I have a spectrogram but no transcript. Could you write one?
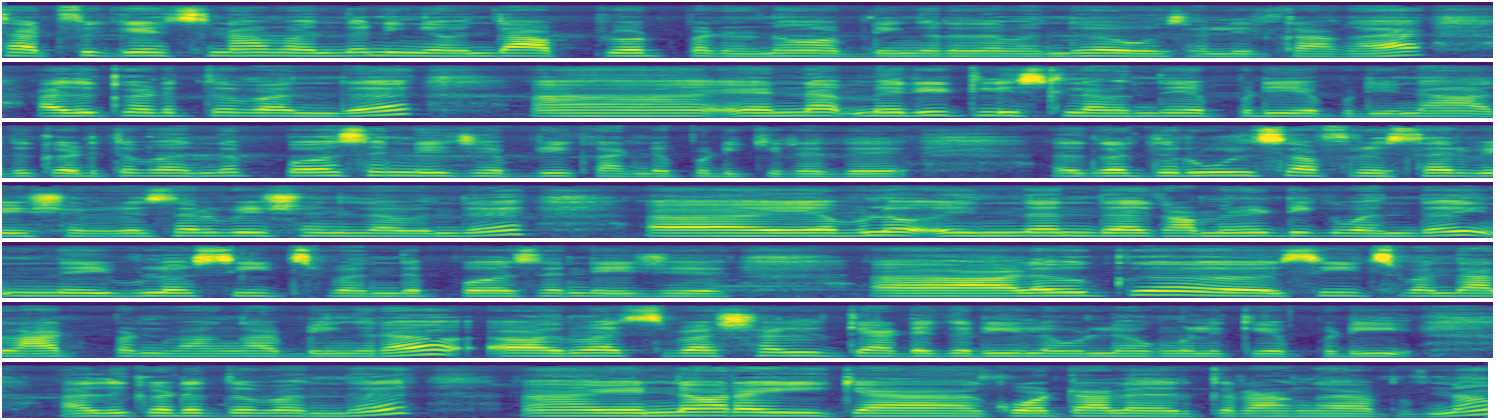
சர்டிஃபிகேட்ஸ்னால் வந்து நீங்கள் வந்து அப்லோட் பண்ணணும் அப்படிங்கிறத வந்து அவங்க சொல்லியிருக்காங்க. அதுக்கடுத்து வந்து என்ன மெரிட் லிஸ்ட்டில் வந்து எப்படி எப்படின்னா அதுக்கடுத்து வந்து பர்சன்டேஜ் எப்படி கண்டுபிடிக்கிறது அதுக்கடுத்து ரூல்ஸ் ஆஃப் ரிசர்வேஷன் ரிசர்வேஷனில் வந்து எவ்வளோ இந்தந்த கம்யூனிட்டிக்கு வந்து இந்த இவ்வளோ சீட்ஸ் வந்து பர்சன்டேஜ் அளவுக்கு சீட்ஸ் வந்து அலாட் பண்ணுவாங்க அப்படிங்கிற அது மாதிரி ஸ்பெஷல் கேட்டகரியில் உள்ளவங்களுக்கு எப்படி அதுக்கடுத்து வந்து என்ஆர்ஐ கே கோட்டாவில் இருக்கிறாங்க அப்படின்னா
